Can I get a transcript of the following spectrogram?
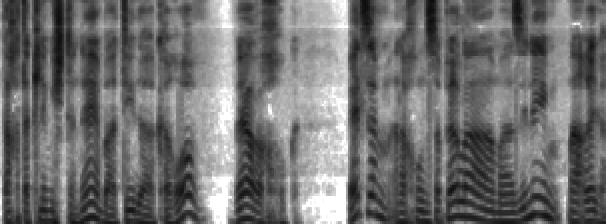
תחת אקלים משתנה בעתיד הקרוב והרחוק. בעצם אנחנו נספר למאזינים, מה, רגע,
